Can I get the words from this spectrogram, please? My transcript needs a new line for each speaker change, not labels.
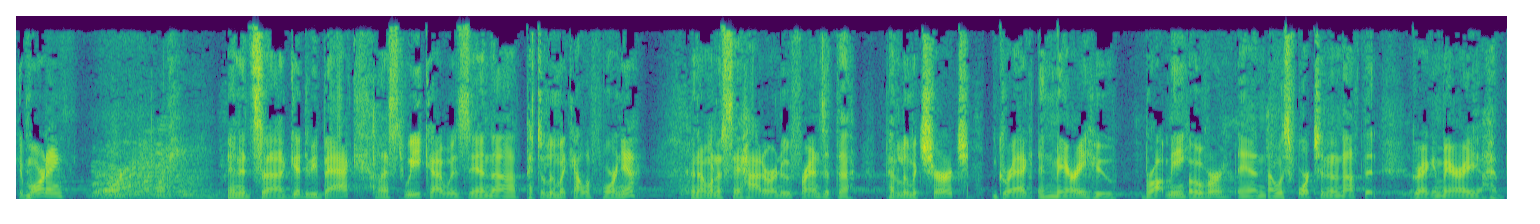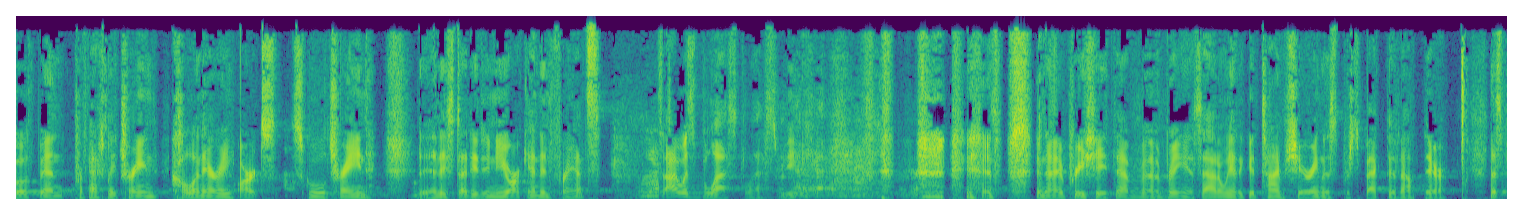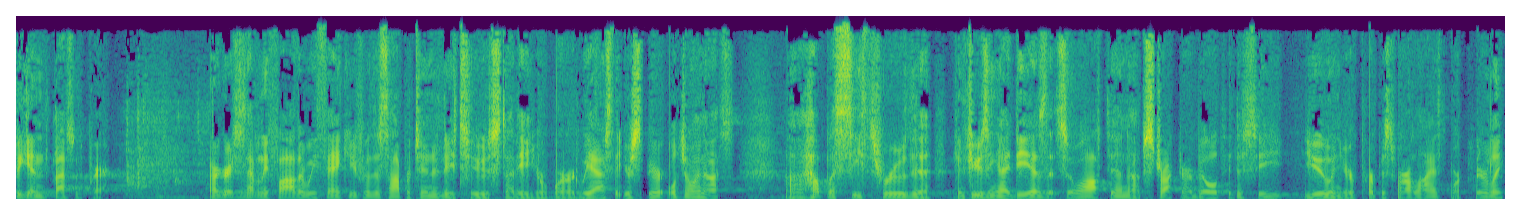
Good morning. Good morning. And it's uh, good to be back. Last week I was in uh, Petaluma, California. And I want to say hi to our new friends at the Petaluma Church, Greg and Mary, who brought me over. And I was fortunate enough that Greg and Mary have both been professionally trained culinary arts school trained. They studied in New York and in France. So I was blessed last week. and, and, I appreciate them uh, bringing us out, and we had a good time sharing this perspective out there. Let's begin class with prayer. Our gracious Heavenly Father, we thank you for this opportunity to study your word. We ask that your Spirit will join us. Uh, help us see through the confusing ideas that so often obstruct our ability to see you and your purpose for our lives more clearly.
